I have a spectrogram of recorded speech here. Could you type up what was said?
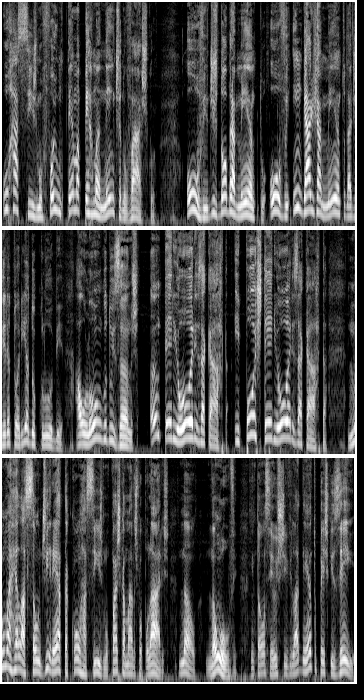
o racismo foi um tema permanente no Vasco? Houve desdobramento, houve engajamento da diretoria do clube ao longo dos anos anteriores à carta e posteriores à carta numa relação direta com o racismo, com as camadas populares? Não, não houve. Então, assim, eu estive lá dentro, pesquisei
